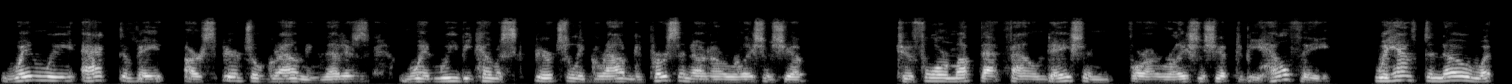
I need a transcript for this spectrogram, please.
when we activate our spiritual grounding, that is, when we become a spiritually grounded person in our relationship to form up that foundation for our relationship to be healthy, we have to know what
